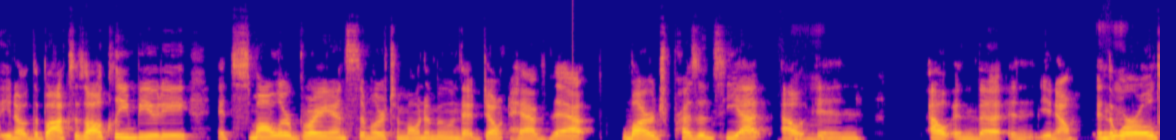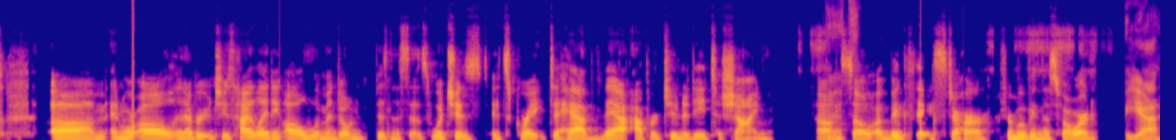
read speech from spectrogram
you know the box is all clean beauty it's smaller brands similar to mona moon that don't have that large presence yet out mm-hmm. in out in the in you know in the mm-hmm. world um, and we're all and every she's highlighting all women-owned businesses which is it's great to have that opportunity to shine um, yes. so a big thanks to her for moving this forward yeah,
